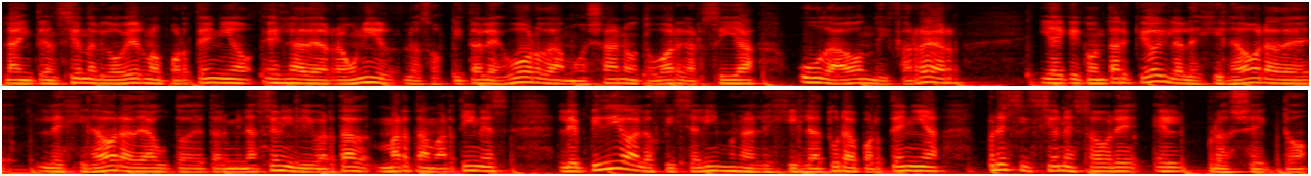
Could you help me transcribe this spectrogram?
La intención del gobierno porteño es la de reunir los hospitales Borda, Moyano, Tobar García, Uda, Onda y Ferrer y hay que contar que hoy la legisladora de, legisladora de Autodeterminación y Libertad, Marta Martínez, le pidió al oficialismo en la legislatura porteña precisiones sobre el proyecto.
